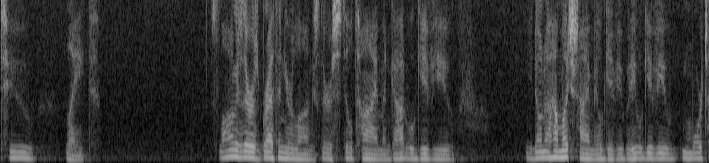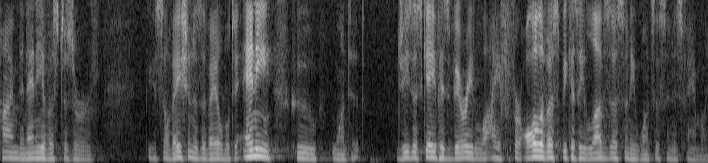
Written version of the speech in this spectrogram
too late. As long as there is breath in your lungs, there is still time, and God will give you. You don't know how much time He'll give you, but He will give you more time than any of us deserve because salvation is available to any who want it. Jesus gave His very life for all of us because He loves us and He wants us in His family.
